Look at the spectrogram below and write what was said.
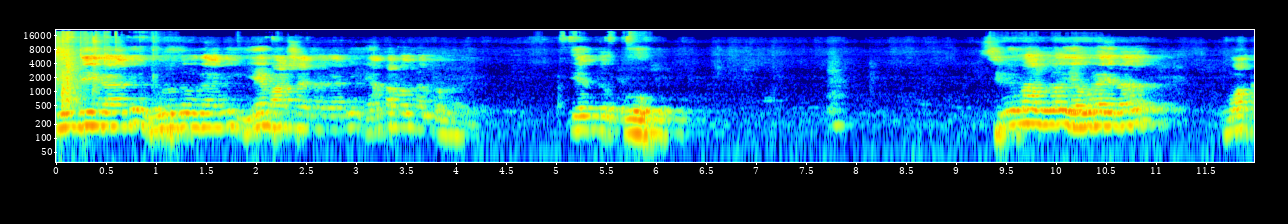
హిందీ కానీ ఉర్దూ కానీ ఏ భాష అయినా కానీ ఎంతమంది అన్న ఎందుకు? సినిమాల్లో ఎవరైనా ఒక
